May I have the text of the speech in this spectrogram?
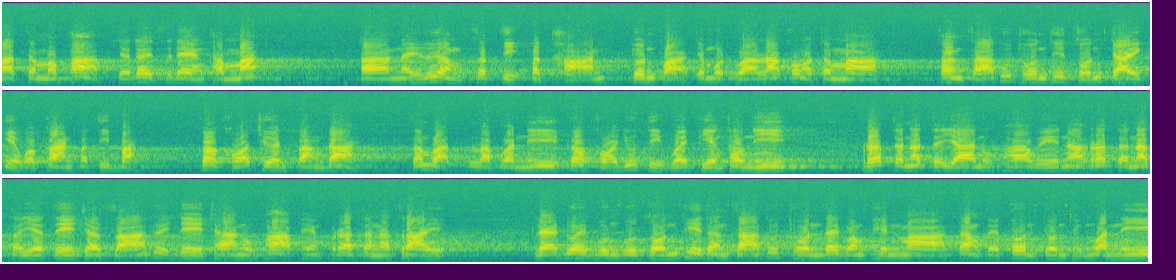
อาตมาภาพจะได้แสดงธรรมะในเรื่องสติปัฏฐาน จนฝ่าจะหมดวาระของอาตมา ท่านสาธุชนที่สนใจเกี่ยวกับการปฏิบัติ ก็ขอเชิญฟังได้สำหรับหลับวันนี้ก็ขอยุติไว้เพียงเท่านี้ รัตนัตยานุภาเวนะ รัตนัตยเตจสาด้วยเดชานุภาพแห่งพระรัตนตรัย และด้วยบุญกุศลที่ท่านสาธุชนได้บำเพ็ญมาตั้งแต่ต้นจนถึงวันนี้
